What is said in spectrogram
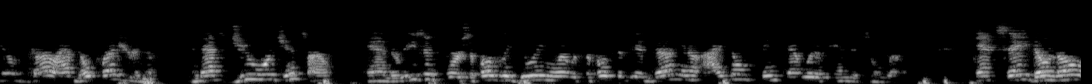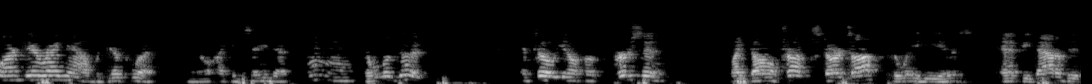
you know, God will have no pleasure in them. And that's Jew or Gentile. And the reason for supposedly doing what was supposed to be done, you know, I don't think that would have ended so well. Can't say, don't know, aren't there right now. But guess what? You know, I can say that, mm don't look good. And so, you know, if a person like Donald Trump starts off the way he is, and if he's out of his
